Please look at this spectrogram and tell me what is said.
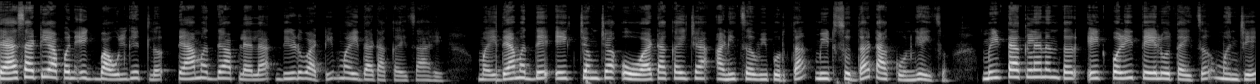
त्यासाठी आपण एक बाऊल घेतलं. त्यामध्ये आपल्याला दीड वाटी मैदा टाकायचा आहे. मैद्यामध्ये एक चमचा ओवा टाकायचा आणि चवीपुरता मीठसुद्धा टाकून घ्यायचं. मीठ टाकल्यानंतर एक पळी तेल ओतायचं. म्हणजे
